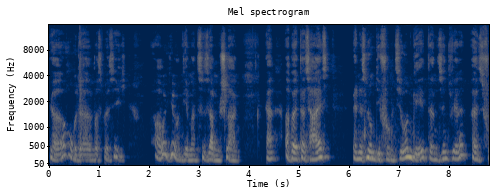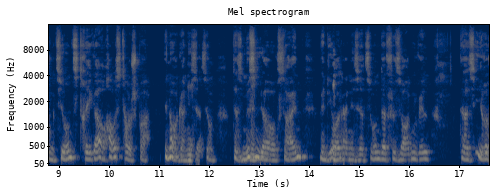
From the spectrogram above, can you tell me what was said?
ja, oder was weiß ich, irgendjemand zusammenschlagen. Ja, aber das heißt, wenn es nur um die Funktion geht, dann sind wir als Funktionsträger auch austauschbar in Organisationen. Das müssen wir auch sein, wenn die Organisation dafür sorgen will, dass ihre,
